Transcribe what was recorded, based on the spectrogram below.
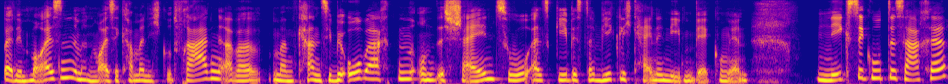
bei den Mäusen, ich meine, Mäuse kann man nicht gut fragen, aber man kann sie beobachten und es scheint so, als gäbe es da wirklich keine Nebenwirkungen. Nächste gute Sache,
